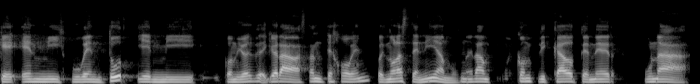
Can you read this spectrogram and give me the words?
que en mi juventud y en mi, cuando yo, era bastante joven, pues no las teníamos, ¿no? Era muy complicado tener una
